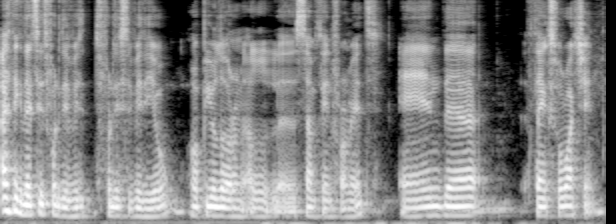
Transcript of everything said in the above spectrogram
I think that's it for the for this video. Hope you learn uh, something from it. And uh, thanks for watching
